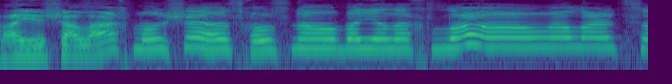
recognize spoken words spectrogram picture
וישלח משה את חוסנו וילך לו אל ארצו.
